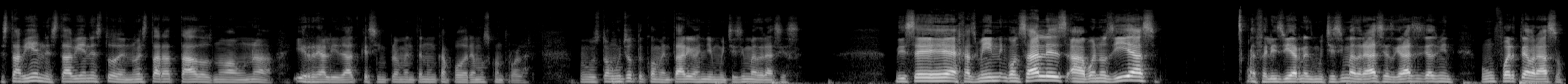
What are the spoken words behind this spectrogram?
está bien, está bien esto de no estar atados ¿no? a una irrealidad que simplemente nunca podremos controlar. Me gustó mucho tu comentario, Angie. Muchísimas gracias. Dice Jazmín González, ah, buenos días. Feliz viernes, muchísimas gracias, gracias Yasmin, un fuerte abrazo.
